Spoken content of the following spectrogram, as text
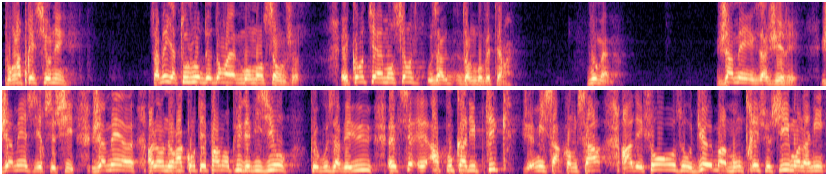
pour impressionner. Vous savez, il y a toujours dedans un mot mensonge. Et quand il y a un mensonge, vous êtes dans le mauvais terrain. Vous-même. Jamais exagérer. Jamais dire ceci. Jamais, euh, alors ne racontez pas non plus des visions que vous avez eues, apocalyptiques, j'ai mis ça comme ça, à des choses où Dieu m'a montré ceci, mon ami.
